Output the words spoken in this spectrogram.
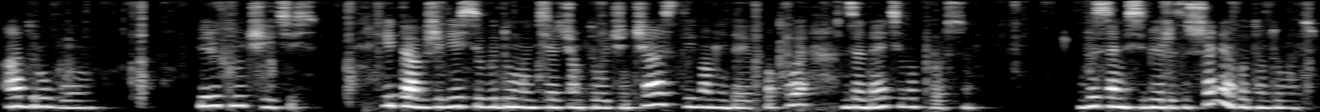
о другом. Переключитесь. И также, если вы думаете о чем-то очень часто и вам не дает покоя, задайте вопросы. Вы сами себе разрешали об этом думать?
